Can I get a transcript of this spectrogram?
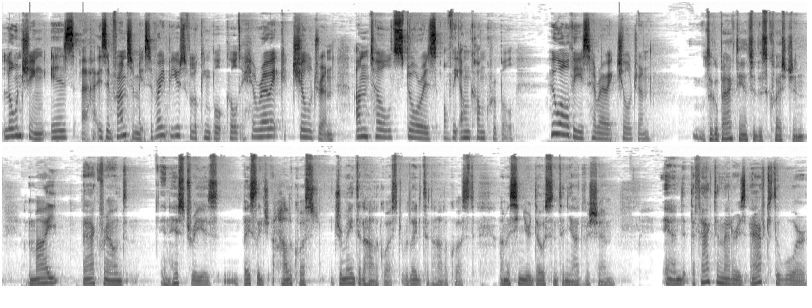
launching is uh, is in front of me. It's a very beautiful looking book called Heroic Children: Untold Stories of the Unconquerable. Who are these heroic children? To go back to answer this question, my background in history is basically Holocaust, germane to the Holocaust, related to the Holocaust. I'm a senior docent in Yad Vashem. And the fact of the matter is, after the war,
